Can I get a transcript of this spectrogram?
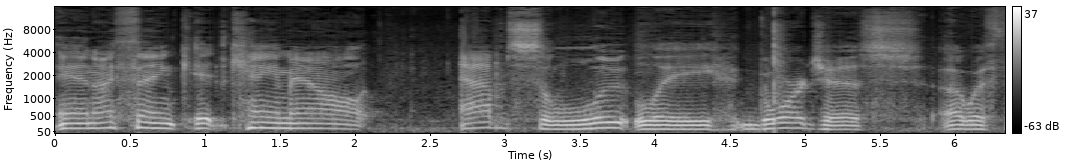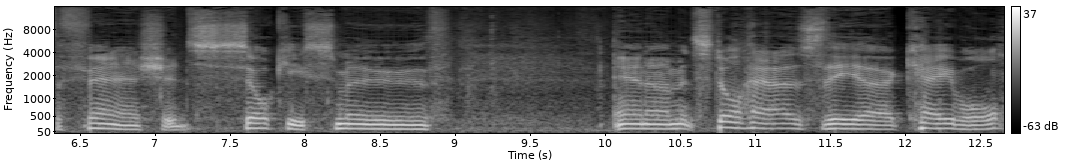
And I think it came out absolutely gorgeous uh, with the finish. It's silky smooth. And um, it still has the uh, cable.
